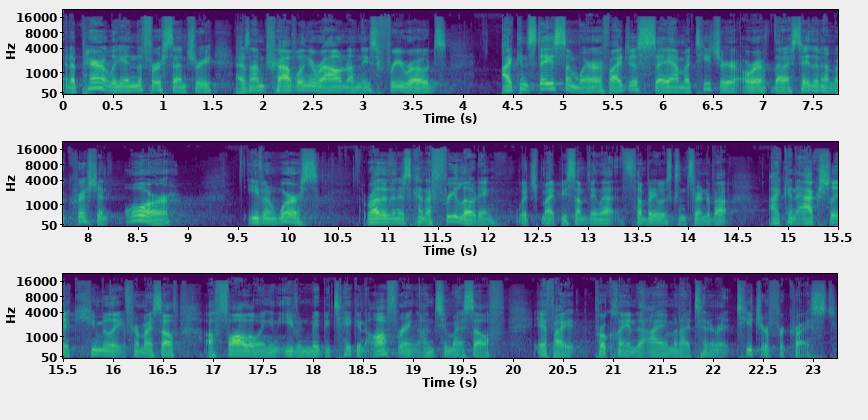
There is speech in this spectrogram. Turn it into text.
And apparently, in the first century, as I'm traveling around on these free roads, I can stay somewhere if I just say I'm a teacher or if, that I say that I'm a Christian, or even worse, rather than just kind of freeloading, which might be something that somebody was concerned about, I can actually accumulate for myself a following and even maybe take an offering unto myself if I proclaim that I am an itinerant teacher for Christ.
